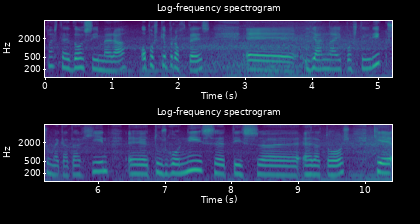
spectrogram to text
Είμαστε εδώ σήμερα, όπως και προχτές, ε, για να υποστηρίξουμε καταρχήν ε, τους γονείς ε, της ε, Ερατός και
